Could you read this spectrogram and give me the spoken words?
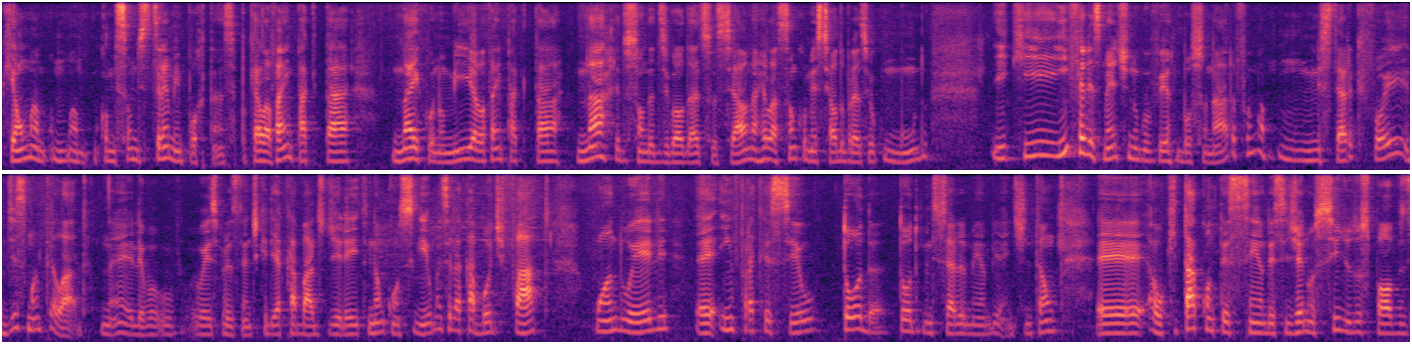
que é uma, uma comissão de extrema importância, porque ela vai impactar na economia, ela vai impactar na redução da desigualdade social, na relação comercial do Brasil com o mundo e que, infelizmente, no governo Bolsonaro foi uma, um ministério que foi desmantelado. Né? Ele, o, o ex-presidente queria acabar de direito, não conseguiu, mas ele acabou de fato quando ele é, enfraqueceu toda, todo o Ministério do Meio Ambiente. Então, é, o que está acontecendo, esse genocídio dos povos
